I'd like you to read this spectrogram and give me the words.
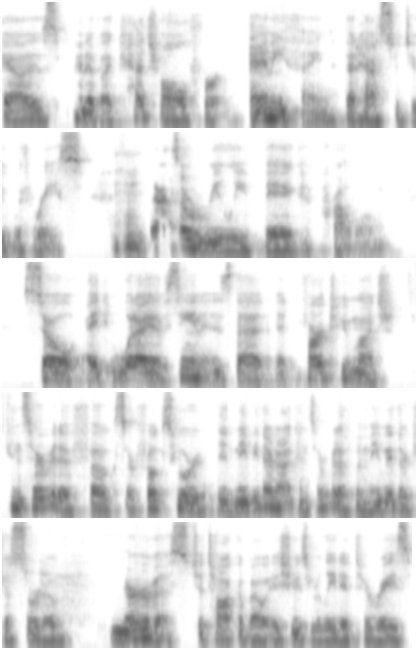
as kind of a catch all for anything that has to do with race. Mm-hmm. That's a really big problem. So, I, what I have seen is that it, far too much conservative folks or folks who are maybe they're not conservative, but maybe they're just sort of nervous to talk about issues related to race.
